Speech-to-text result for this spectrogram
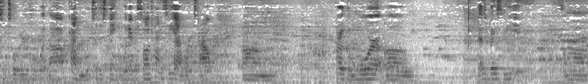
tutorials and whatnot. I'm kind of new to this thing or whatever, so I'm trying to see how it works out. Um, furthermore, um, that's basically it. So, um,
